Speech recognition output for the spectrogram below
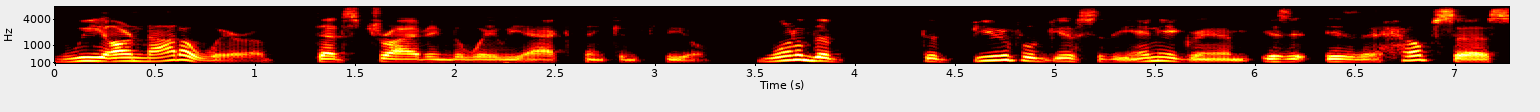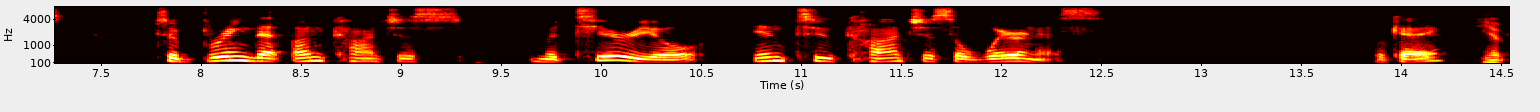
we are not aware of that's driving the way we act, think, and feel. One of the, the beautiful gifts of the Enneagram is it, is it helps us to bring that unconscious material into conscious awareness. Okay? Yep.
